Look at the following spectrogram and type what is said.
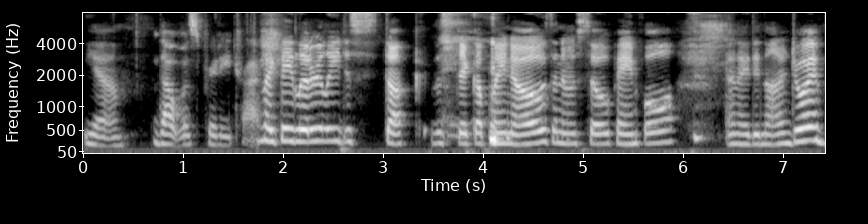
Yeah. that was pretty trash. Like they literally just stuck the stick up my nose and it was so painful and I did not enjoy.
